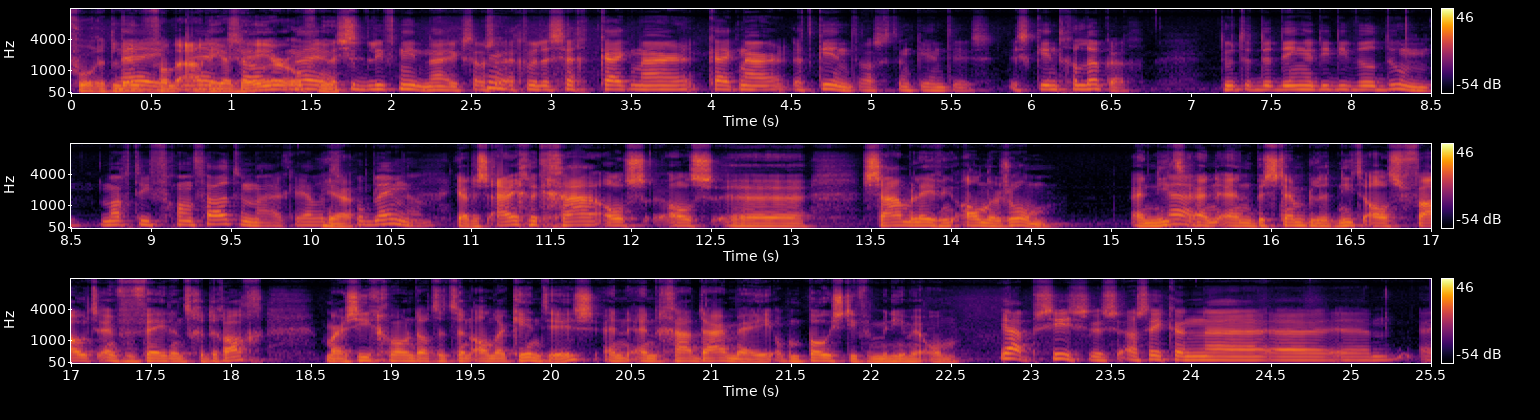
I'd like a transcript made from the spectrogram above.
voor het leven van de nee, ADHD'er? zou- of nee, niet? alsjeblieft niet. Nee, ik zou zo Nee. echt willen zeggen, kijk naar, kijk naar het kind als het een kind is. Is het kind gelukkig? Doet het de dingen die hij wil doen? Mag hij gewoon fouten maken? Ja, wat is Ja. het probleem dan? Ja, dus eigenlijk ga als, als eh, samenleving andersom. En, niet, Ja. en, en bestempel het niet als fout en vervelend gedrag. Maar zie gewoon dat het een ander kind is. En, en ga daarmee op een positieve manier mee om. Ja, precies. Dus als ik een. eh, eh, eh, eh,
